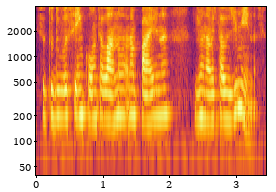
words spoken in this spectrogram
Isso tudo você encontra lá no, na página do Jornal Estado de Minas.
